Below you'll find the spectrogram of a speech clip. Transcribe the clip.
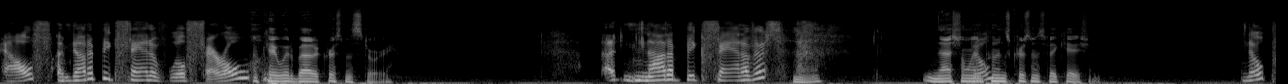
Elf. I'm not a big fan of Will Ferrell. okay, what about a Christmas story? I'm not a big fan of it. No. National No. Lampoon's Christmas Vacation. Nope.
